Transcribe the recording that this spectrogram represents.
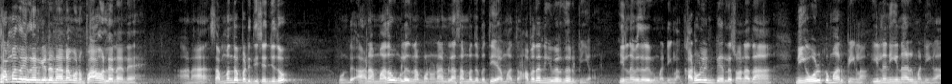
சம்மந்தம் இருக்குதான்னு கேட்டால் நான் என்ன பண்ணும் பாவம் இல்லை நான். ஆனால் சம்மந்தப்படுத்தி செஞ்சதும் உண்டு. ஆனால் மதம் உங்களை என்ன பண்ணோன்னா இப்படிலாம் சம்மந்தம் பற்றி ஏமாத்தோம் அப்போ தான் நீங்கள் விரதம் இருப்பீங்க. இல்லைன்னா விரதம் இருக்க மாட்டீங்களா? கடவுளின் பேரில் சொன்னால் தான் நீங்கள் ஒழுக்கமாக இருப்பீங்களா? இல்லை நீங்கள் என்ன இருக்க மாட்டீங்களா?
